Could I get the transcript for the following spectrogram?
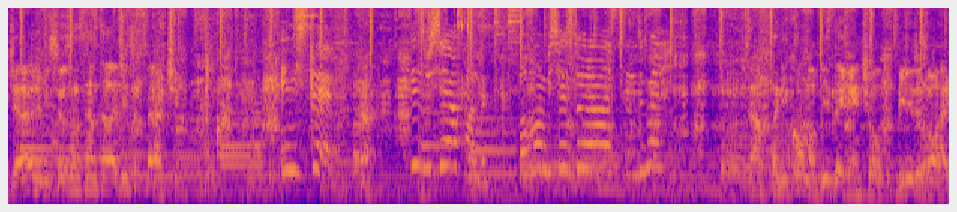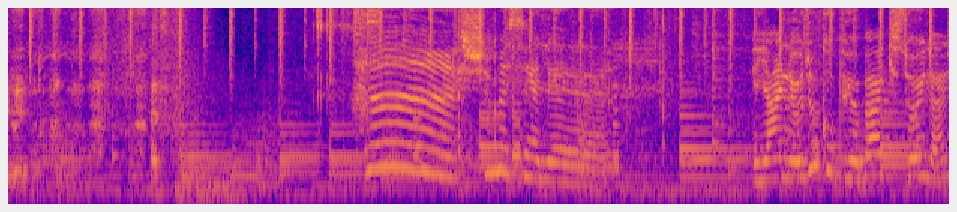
Ceren'cim istiyorsan sen taciyi tut ben açayım. Enişte. Biz bir şey yapmadık. Babam bir şey söylemezsin değil mi? Sen panik olma biz de genç olduk biliriz o halleri. Hadi. Ha, şu mesele. E yani ödüm kopuyor belki söyler.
